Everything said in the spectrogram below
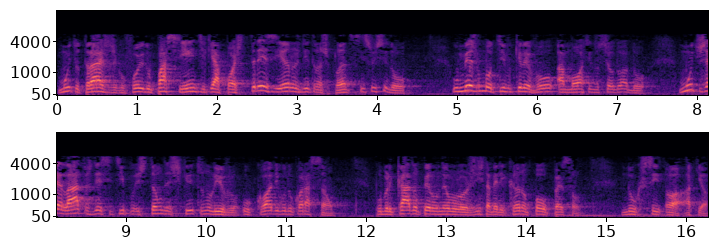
muito trágico foi o do paciente que, após 13 anos de transplante, se suicidou. O mesmo motivo que levou à morte do seu doador. Muitos relatos desse tipo estão descritos no livro O Código do Coração, publicado pelo neurologista americano Paul Purcell. No, ó, aqui, ó.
